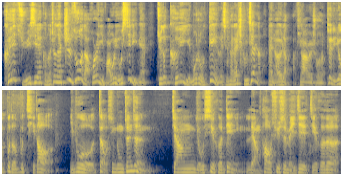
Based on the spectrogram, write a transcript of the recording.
可以举一些可能正在制作的，或者你玩过的游戏里面，觉得可以以某种电影的形态来呈现的，来聊一聊啊，听二位说说。这里又不得不提到一部在我心中真正将游戏和电影两套叙事媒介结合的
